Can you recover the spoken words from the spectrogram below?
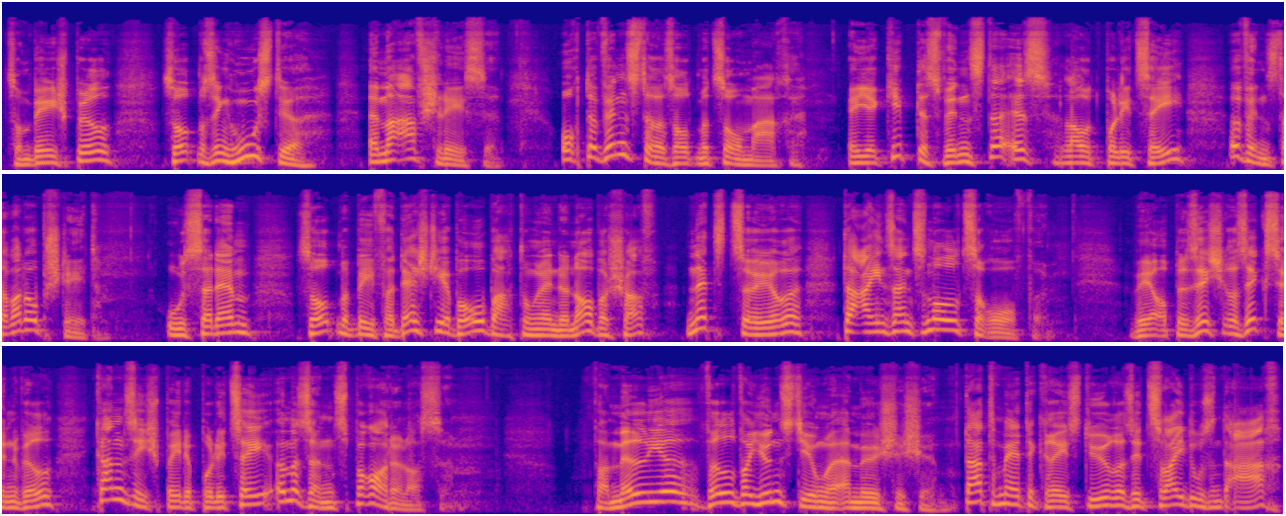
Zum Beispiel sollte man sein Haustür immer abschließen. Auch die Fenster sollte man so machen. Ein gekipptes Fenster ist, laut Polizei, ein Fenster, was absteht. Außerdem sollte man bei verdächtigen Beobachtungen in der Nachbarschaft nicht zögern, der 110 zu rufen. Wer auf der sichere Sechs sein will, kann sich bei der Polizei immer sonst beraten lassen. Familie will Verjünstigungen ermöglichen. Das mit der Kreis seit 2008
